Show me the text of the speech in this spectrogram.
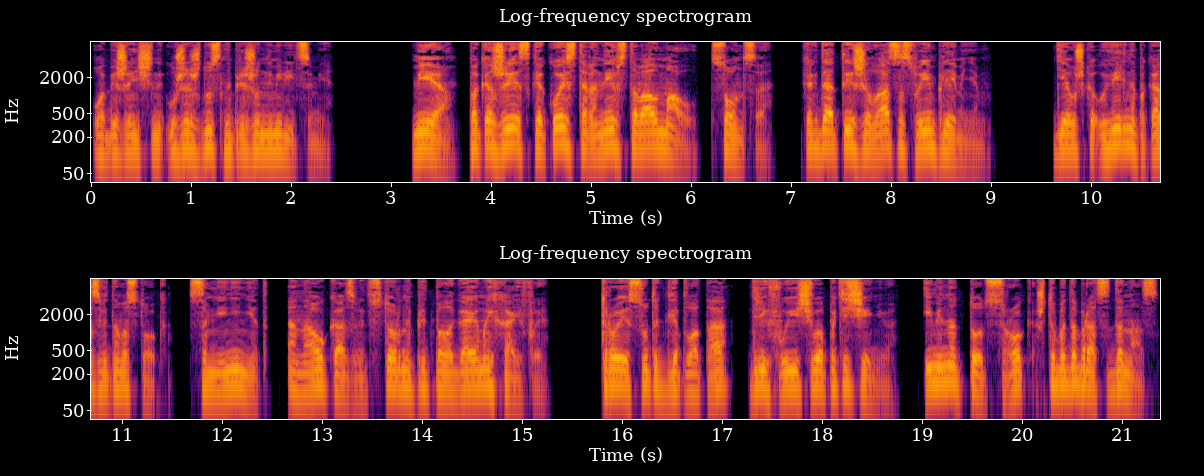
Обе женщины уже ждут с напряженными лицами. «Мия, покажи, с какой стороны вставал Мал, солнце, когда ты жила со своим племенем». Девушка уверенно показывает на восток. Сомнений нет. Она указывает в сторону предполагаемой Хайфы. Трое суток для плота, дрейфующего по течению. Именно тот срок, чтобы добраться до нас.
